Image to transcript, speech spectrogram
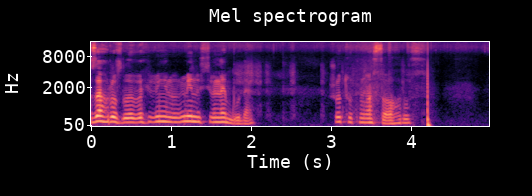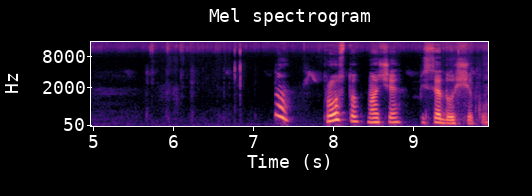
загрозливих, мінусів не буде. Що тут у нас агрус? Ну, просто, наче після дощику.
